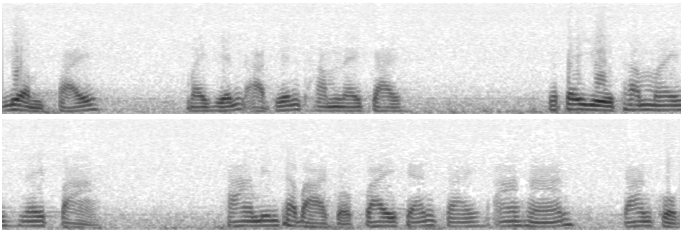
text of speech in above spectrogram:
เลื่อมใส ไม่เห็นอาจเห็นธรรมในใจ จะไปอยู่ทำไมในป่า ทางบินทบาทก็ไกลแสนไกลอาหาร การขบ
